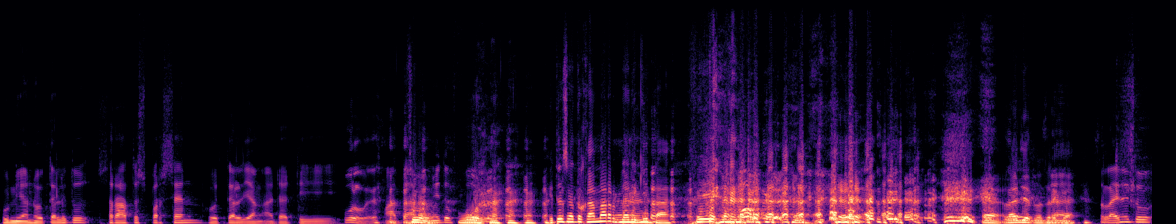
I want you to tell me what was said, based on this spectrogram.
hunian hotel itu 100% hotel yang ada di Full. Mataram itu full. Itu satu kamar dari kita. Nah, lanjut Mas Rega. Nah, selain itu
